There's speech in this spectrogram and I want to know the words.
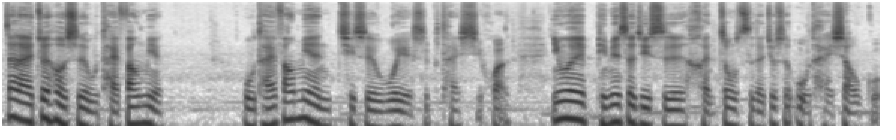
再来，最后是舞台方面。舞台方面，其实我也是不太喜欢，因为平面设计师很重视的就是舞台效果，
